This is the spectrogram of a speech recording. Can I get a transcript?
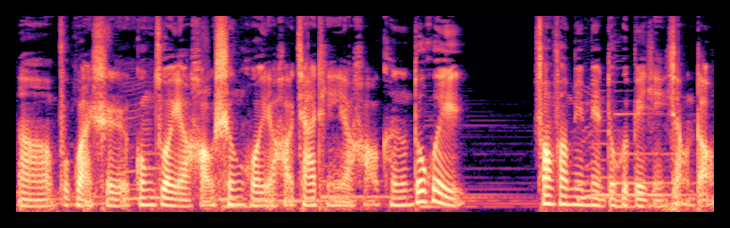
呃，不管是工作也好，生活也好，家庭也好，可能都会方方面面都会被影响到，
